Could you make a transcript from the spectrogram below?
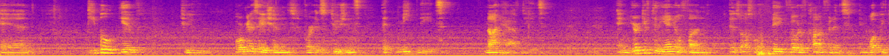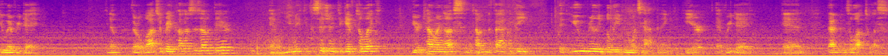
And people give to organizations or institutions that meet needs, not have needs. And your gift to the annual fund is also a big vote of confidence in what we do every day. You know, there are lots of great causes out there, and when you make a decision to give to Lick, you're telling us and telling the faculty that you really believe in what's happening here every day. And that means a lot to us.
